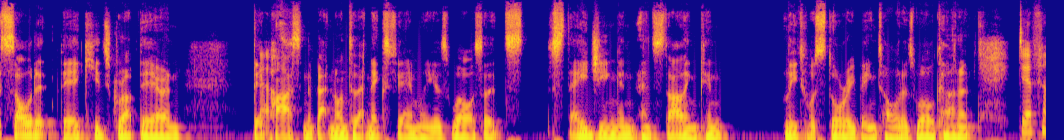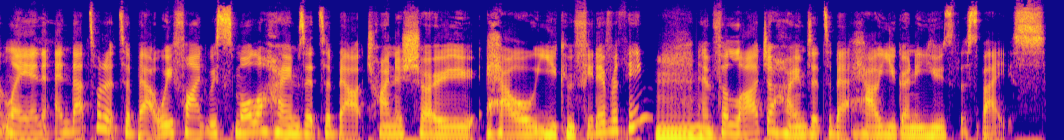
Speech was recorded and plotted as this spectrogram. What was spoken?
sold it. Their kids grew up there, and they're passing the baton on to that next family as well. So it's staging and, and styling can lead to a story being told as well, can't it? Definitely. And and that's what it's about. We find with smaller homes it's about trying to show how you can fit everything. And for larger homes it's about how you're going to use the space.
